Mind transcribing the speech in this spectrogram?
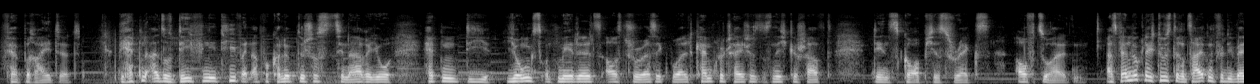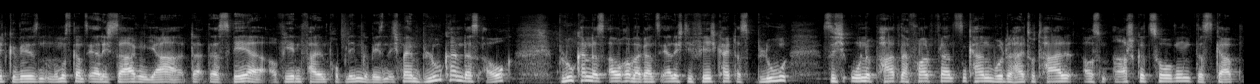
verbreitet. Wir hätten also definitiv ein apokalyptisches Szenario, hätten die Jungs und Mädels aus Jurassic World Camp Cretaceous es nicht geschafft, den Scorpius Rex aufzuhalten. Es wären wirklich düstere Zeiten für die Welt gewesen und man muss ganz ehrlich sagen, ja, das wäre auf jeden Fall ein Problem gewesen. Ich meine, Blue kann das auch. Blue kann das auch, aber ganz ehrlich, die Fähigkeit, dass Blue sich ohne Partner fortpflanzen kann, wurde halt total aus dem Arsch gezogen. Das, gab,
